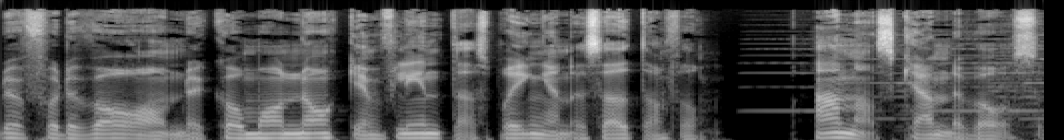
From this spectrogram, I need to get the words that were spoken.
då får det vara om det kommer en naken flinta springandes utanför. Annars kan det vara så.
